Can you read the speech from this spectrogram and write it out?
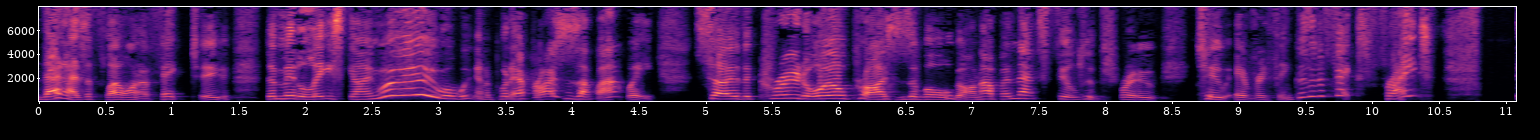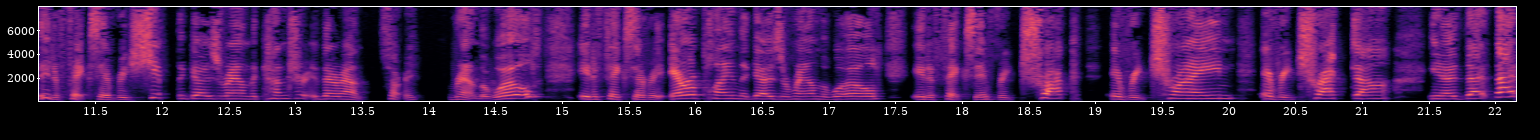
That has a flow on effect to the Middle East going, woo, well, we're going to put our prices up, aren't we? So the crude oil prices have all gone up and that's filtered through to everything because it affects freight. It affects every ship that goes around the country, around, sorry, around the world. It affects every aeroplane that goes around the world. It affects every truck, every train, every tractor. You know, that, that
